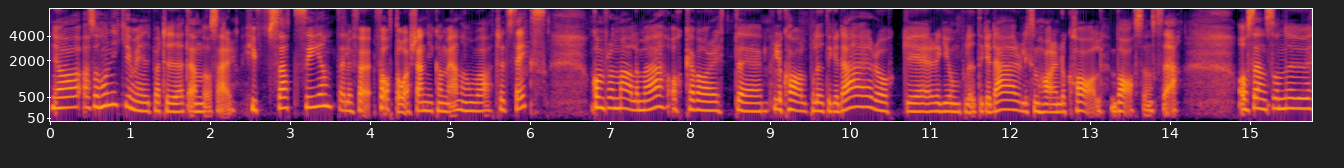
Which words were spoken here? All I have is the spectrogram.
Ja, alltså hon gick ju med i partiet ändå så här hyfsat sent. Eller för, för åtta år sedan gick hon med när hon var 36. Hon kom från Malmö och har varit eh, lokalpolitiker där och eh, regionpolitiker där och liksom har en lokal bas. Ska säga. Och sen så nu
